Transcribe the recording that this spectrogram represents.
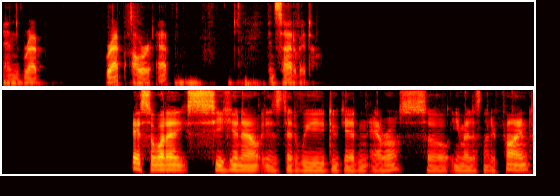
and wrap wrap our app inside of it. Okay, so what I see here now is that we do get an error. So email is not defined,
